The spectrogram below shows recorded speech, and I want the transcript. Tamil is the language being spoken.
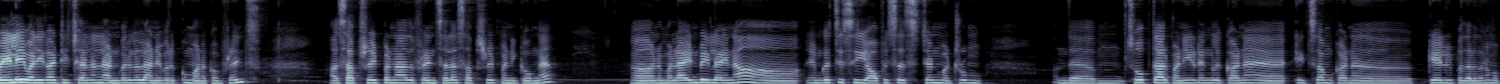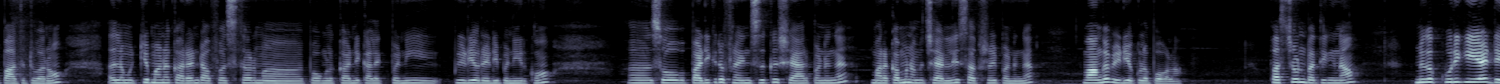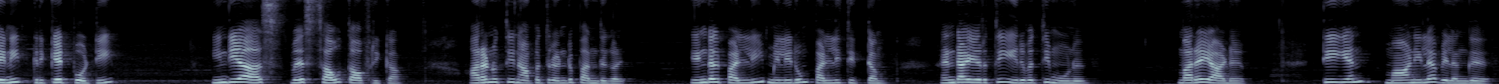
வேலை வழிகாட்டி சேனல் நண்பர்கள் அனைவருக்கும் வணக்கம் ஃப்ரெண்ட்ஸ் சப்ஸ்கிரைப் பண்ணாத ஃப்ரெண்ட்ஸ் எல்லாம் சப்ஸ்கிரைப் பண்ணிக்கோங்க. நம்ம லைன் பை லைனாக எம்ஹெச்சிசி ஆஃபீஸ் அசிஸ்டன்ட் மற்றும் அந்த சோப்தார் பணியிடங்களுக்கான எக்ஸாமுக்கான கேள்வி தான் நம்ம பார்த்துட்டு வரோம். அதில் முக்கியமான கரண்ட் ஆஃபர்ஸ் தான் நம்ம இப்போ உங்களுக்காண்டி கலெக்ட் பண்ணி வீடியோ ரெடி பண்ணியிருக்கோம். ஸோ படிக்கிற ஃப்ரெண்ட்ஸுக்கு ஷேர் பண்ணுங்கள் மறக்காமல் நம்ம சேனலையும் சப்ஸ்கிரைப் பண்ணுங்கள் வாங்க வீடியோக்குள்ளே போகலாம். ஃபர்ஸ்ட் ஒன் பார்த்தீங்கன்னா மிக குறுகிய டெனி கிரிக்கெட் போட்டி இந்தியாஸ் வெஸ்ட் சவுத் ஆஃப்ரிக்கா அறநூற்றி நாற்பத்தி ரெண்டு பந்துகள். எங்கள் பள்ளி மிளிரும் பள்ளி திட்டம் ரெண்டாயிரத்தி இருபத்தி மூணு. வரையாடு டிஎன் மாநில விலங்கு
